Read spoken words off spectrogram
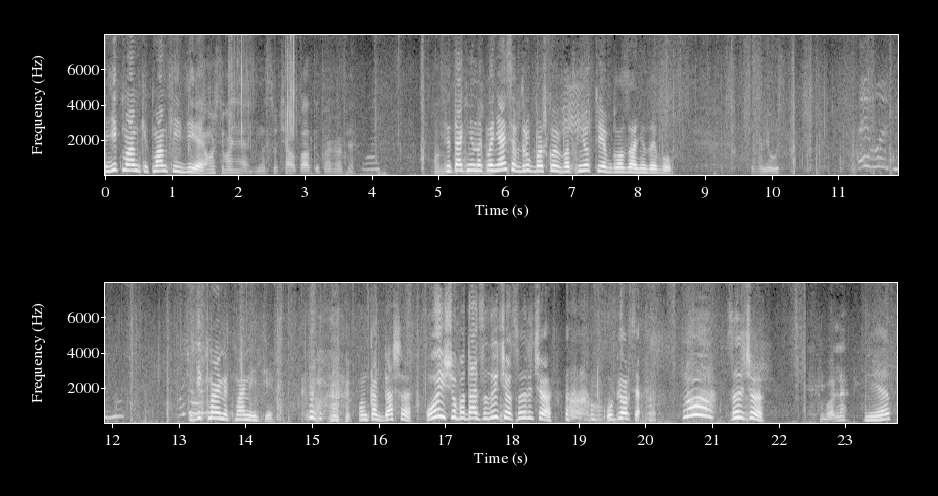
Иди к мамке, к мамке Я иди. ему сегодня настучал палкой по жопе. Он Ты так не наклоняйся, вдруг башкой воткнет тебе в глаза, не дай бог. Я Боюсь. Я. Иди к маме, к маме иди. Он как Даша. Ой, еще бодать, смотри что, смотри что. Уперся. А, Смотри что. Больно? Нет.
